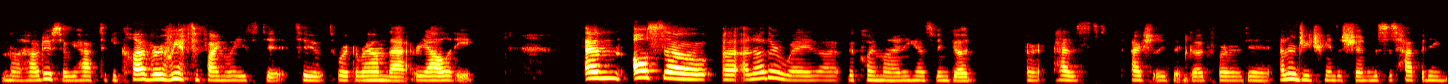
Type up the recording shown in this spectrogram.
not how to do. So we have to be clever. We have to find ways to to to work around that reality. And also uh, another way that Bitcoin mining has been good, or has actually been good for the energy transition. This is happening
